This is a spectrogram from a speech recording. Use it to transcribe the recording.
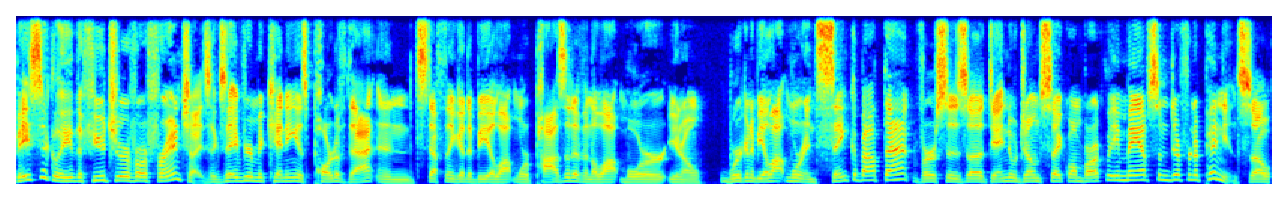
basically the future of our franchise. Xavier McKinney is part of that, and it's definitely going to be a lot more positive and a lot more, you know, we're going to be a lot more in sync about that versus uh, Daniel Jones, Saquon Barkley may have some different opinions. So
